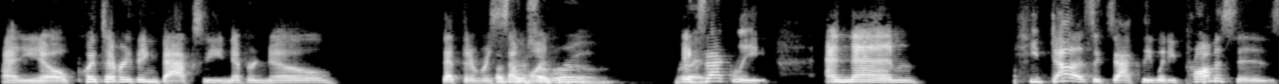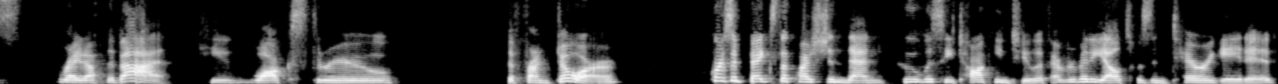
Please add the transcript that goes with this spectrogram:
and you know puts everything back so you never know that there was but someone a room Right. exactly. And then he does exactly what he promises right off the bat. He walks through the front door. Of course, it begs the question then who was he talking to? If everybody else was interrogated,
